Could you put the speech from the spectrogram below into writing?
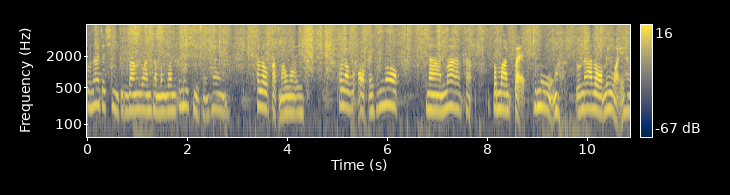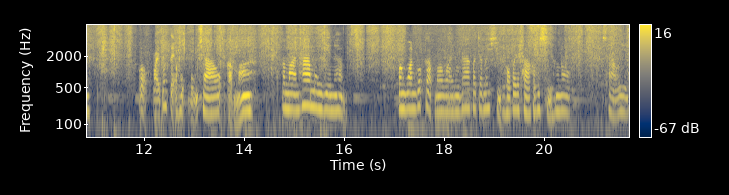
โลน่าจะฉี่เป็นบางวันค่ะบางวันก็ไม่ฉี่ใส่ห้อง ถ้าเรากลับมาไวเพราะเราออกไปข้างนอกนานมากค่ะ ประมาณแปดชั่วโมงโลน่ารอไม่ไหวค่ะออกไปตั้งแต่หกโมงเช้ากลับมา ประมาณห้าโมงเย็นนะคะบางวันก็กลับมาไวโลน่าก็จะไม่ฉี่เขาก็จะพาเขาไปฉี่ข้างนอก เช้าเย็น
